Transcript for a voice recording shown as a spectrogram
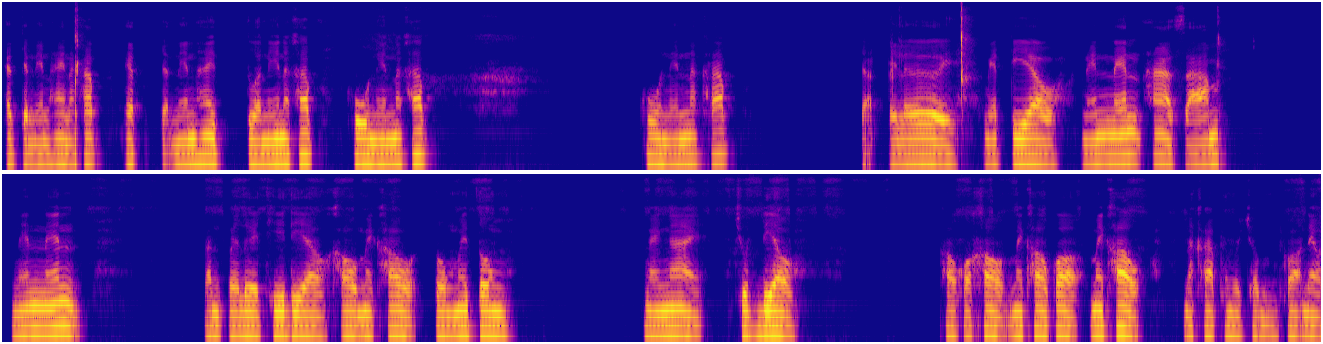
แอดจะเน้นให้นะครับแอดจะเน้นให้ตัวนี้นะครับ คู่เน้นนะครับ คู่เน้นนะครับ จัดไปเลยเม็ดเดียว เน้นเน้นห้าสามเน้นเน้น กันไปเลยทีเดียวเข้าไม่เข้าตรงไม่ตรง ง่ายๆ ชุดเดียว เข้าก็เข้าไม่เข้าก็ไม่เข้านะครับท่านผู้ชมก็แนว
